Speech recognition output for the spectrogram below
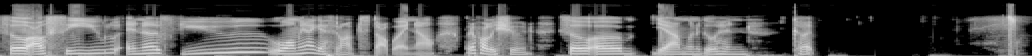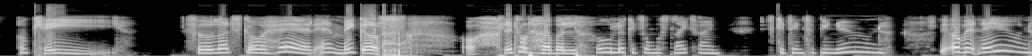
so I'll see you in a few. Well, I mean, I guess I don't have to stop right now, but I probably should. So, um, yeah, I'm gonna go ahead and cut. Okay, so let's go ahead and make Oh, little Hubble. Oh, look, it's almost nighttime. It's getting to be noon. Little bit noon.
